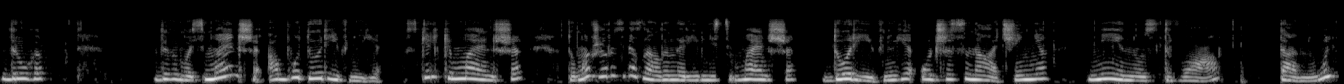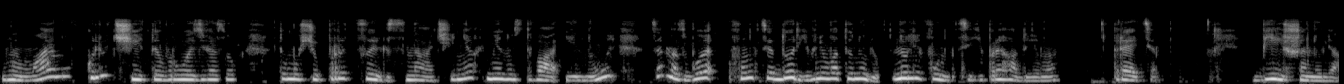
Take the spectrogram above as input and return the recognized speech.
Друге. Дивимось менше або дорівнює. Оскільки менше, то ми вже розв'язали нерівність менше дорівнює, отже, значення мінус 2 та 0 ми маємо включити в розв'язок, тому що при цих значеннях мінус 2 і 0 це в нас буде функція дорівнювати нулю. Нулі функції пригадуємо. Третє. Більше нуля.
